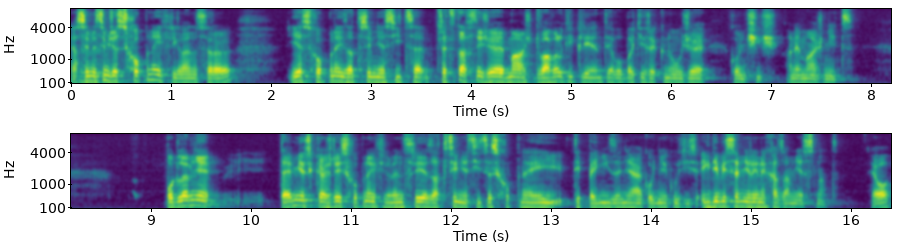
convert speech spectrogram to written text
Já si mm-hmm. myslím, že schopný freelancer je schopný za tři měsíce, představ si, že máš dva velký klienty a oba ti řeknou, že končíš a nemáš nic. Podle mě téměř každý schopný freelancer je za tři měsíce schopný ty peníze nějak od někud získat, i kdyby se měli nechat zaměstnat. Jo?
